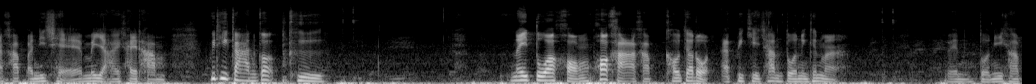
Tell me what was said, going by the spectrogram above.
นะครับ อันนี้แฉไม่อยากให้ใครทำวิธีการก็คือ ในตัวของพ่อค้าครับ เขาจะโหลดแอปพลิเคชันตัวหนึ่งขึ้นมา เป็นตัวนี้ครับ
